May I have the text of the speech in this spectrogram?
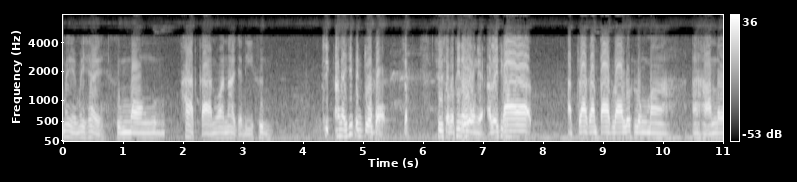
ไม่ไม่ใช่ คือมองคาดการณ์ว่าน่าจะดีขึ้น อะไรที่เป็นตัวบอกสับคือสำหรับพี่นรงค์เนี่ย อะไรที่ปลาอัตราการตายปลาลดลงมา อาหารเรา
